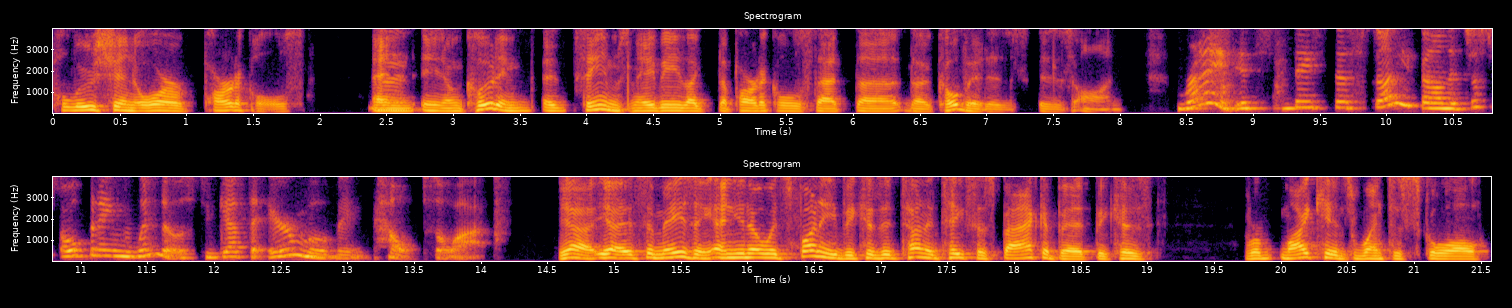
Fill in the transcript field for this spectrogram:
pollution or particles, and you know, including it seems maybe like the particles that the the COVID is is on. Right. It's they the study found that just opening windows to get the air moving helps a lot. Yeah, yeah, it's amazing. And you know, it's funny because it kind of takes us back a bit because where my kids went to school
